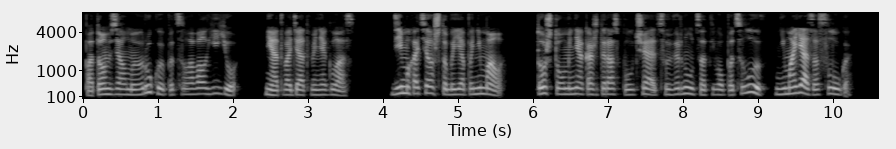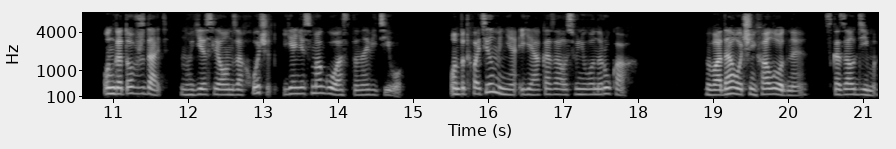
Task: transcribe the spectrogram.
Потом взял мою руку и поцеловал ее, не отводя от меня глаз. Дима хотел, чтобы я понимала, то, что у меня каждый раз получается увернуться от его поцелуев, не моя заслуга. Он готов ждать, но если он захочет, я не смогу остановить его. Он подхватил меня, и я оказалась у него на руках. «Вода очень холодная», — сказал Дима.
